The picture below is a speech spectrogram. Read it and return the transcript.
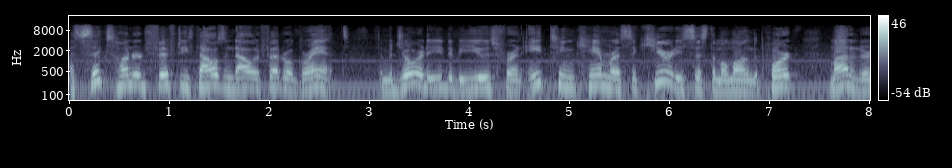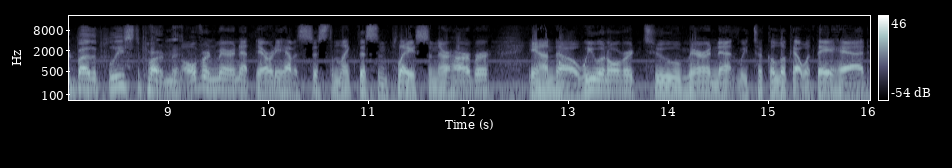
a $650,000 federal grant the majority to be used for an 18 camera security system along the port, monitored by the police department. Over in Marinette, they already have a system like this in place in their harbor, and uh, we went over to Marinette, we took a look at what they had.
